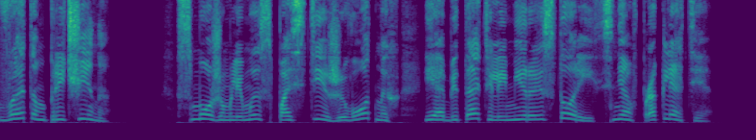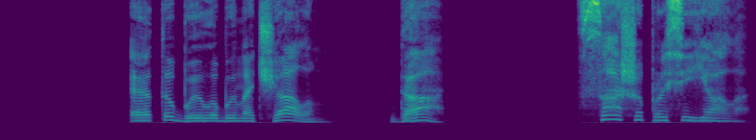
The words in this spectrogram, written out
В этом причина. Сможем ли мы спасти животных и обитателей мира историй, сняв проклятие?» Это было бы началом. Да. Саша просияла.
